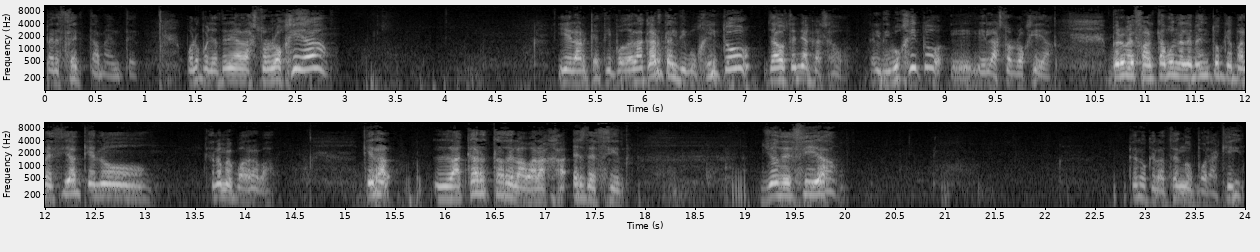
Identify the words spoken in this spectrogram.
perfectamente. Bueno, pues ya tenía la astrología y el arquetipo de la carta, el dibujito, ya lo tenía casado. El dibujito y, la astrología. Pero me faltaba un elemento que parecía que no, que no me cuadraba, que era la carta de la baraja. Es decir, yo decía, creo que la tengo por aquí,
